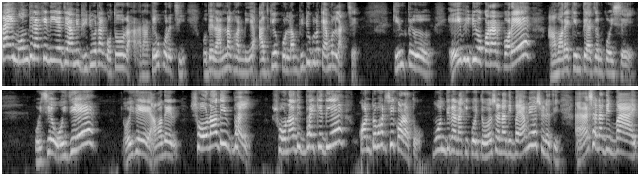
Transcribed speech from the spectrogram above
তাই মন্দিরাকে নিয়ে যে আমি ভিডিওটা গত রাতেও করেছি, ওদের রান্নাঘর নিয়ে আজকেও করলাম, ভিডিওগুলো কেমন লাগছে? কিন্তু এই ভিডিও করার পরে আমারে কিন্তু একজন কইছে কইছে ওই যে ওই যে আমাদের সোনাদীপ ভাই, সোনাদীপ ভাইকে দিয়ে কন্ট্রোভার্সি করাতো মন্দিরা নাকি কইতো, "ও সোনাদীপ ভাই, আমিও শুনেছি। হ্যাঁ সোনাদীপ ভাই,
